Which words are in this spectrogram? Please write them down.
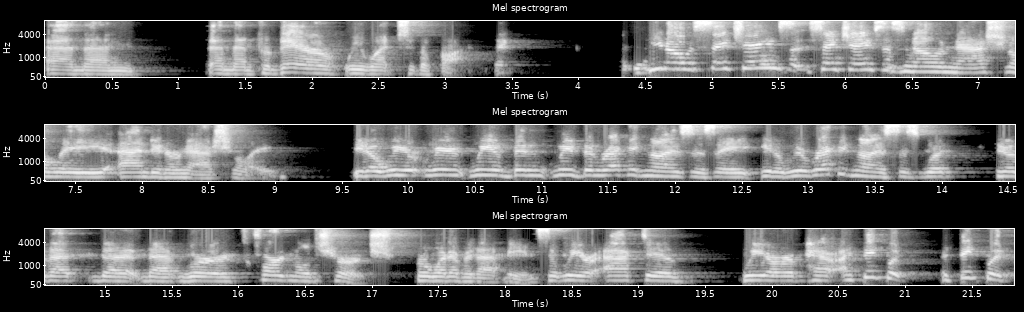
And then, And then from there, we went to the five. You know, St. James, St. James is known nationally and internationally. You know, we we, we have been, we've been recognized as a, you know, we're recognized as what, you know, that, that, that word cardinal church, for whatever that means, that we are active. We are, I think what, I think what,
